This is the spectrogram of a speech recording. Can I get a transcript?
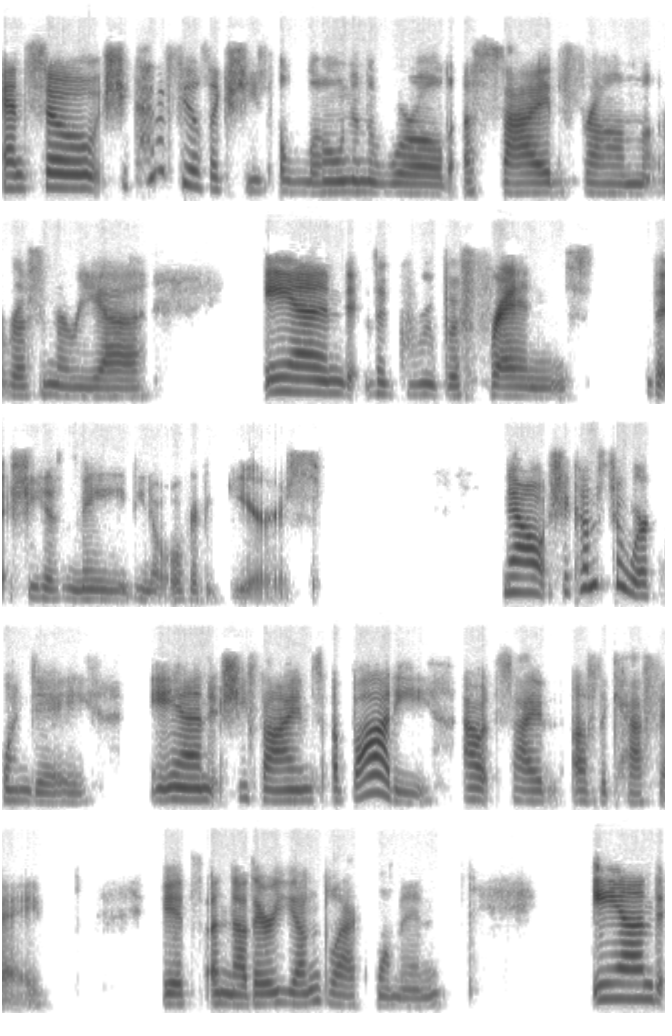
And so she kind of feels like she's alone in the world aside from Rosa Maria and the group of friends that she has made, you know, over the years. Now, she comes to work one day and she finds a body outside of the cafe. It's another young Black woman. And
